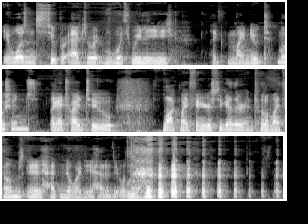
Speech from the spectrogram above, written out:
it wasn't super accurate with really like minute motions. Like I tried to lock my fingers together and twiddle my thumbs, and it had no idea how to deal with that.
